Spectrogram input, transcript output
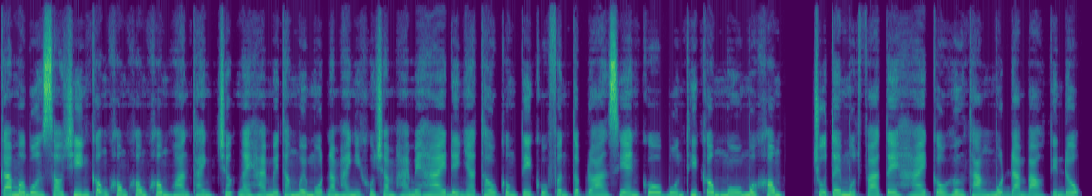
KM469 000 hoàn thành trước ngày 20 tháng 11 năm 2022 để nhà thầu công ty cổ phần tập đoàn Cienco 4 thi công mố 10, trụ T1 và T2 cầu Hương Thắng 1 đảm bảo tiến độ.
